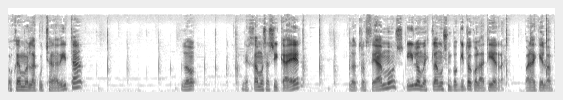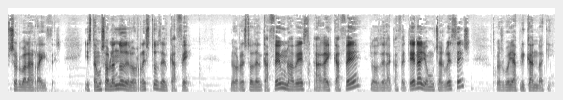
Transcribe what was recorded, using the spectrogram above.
Cogemos la cucharadita, lo dejamos así caer, lo troceamos y lo mezclamos un poquito con la tierra para que lo absorba las raíces. Y estamos hablando de los restos del café. Los restos del café, una vez hagáis café, los de la cafetera, yo muchas veces, los voy aplicando aquí.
